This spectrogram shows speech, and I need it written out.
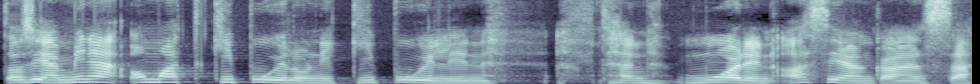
Tosiaan minä omat kipuiluni kipuilin tämän muodin asian kanssa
